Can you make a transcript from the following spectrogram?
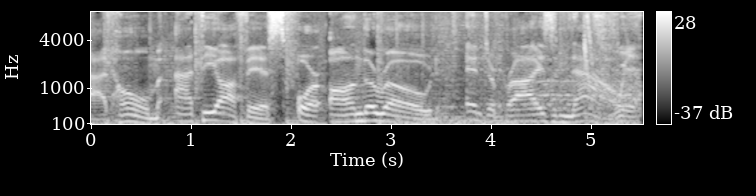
At home, at the office, or on the road. Enterprise Now with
